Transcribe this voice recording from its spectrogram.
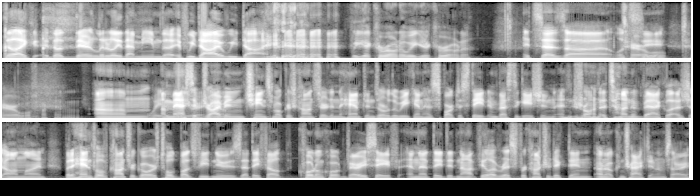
they're like they're- literally that meme the if we die we die If We get Corona, we get Corona. It says uh let's terrible, see terrible fucking. Um, a massive right drive-in chain smokers concert in the Hamptons over the weekend has sparked a state investigation and drawn a ton of backlash online. But a handful of concert goers told BuzzFeed News that they felt "quote unquote" very safe and that they did not feel at risk for contradicting. Oh no, contracting. I'm sorry.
